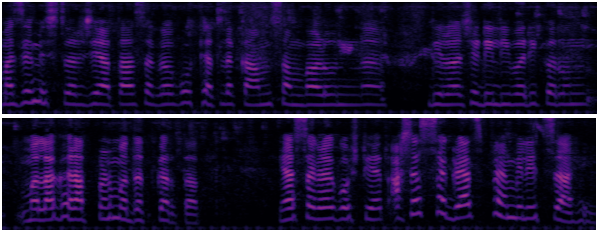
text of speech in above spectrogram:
माझे मिस्टर जे आता सगळं गोठ्यातलं काम सांभाळून दिलाची डिलिव्हरी करून मला घरात पण मदत करतात. ह्या सगळ्या गोष्टी आहेत. अशाच सगळ्याच फॅमिलीजचं आहे.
